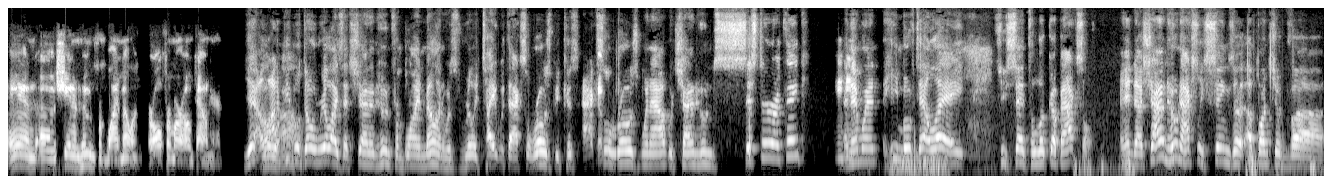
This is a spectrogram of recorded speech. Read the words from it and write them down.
and uh, Shannon Hoon from Blind Melon are all from our hometown here. Yeah, a Oh, lot of wow. people don't realize that Shannon Hoon from Blind Melon was really tight with Axl Rose because Axl Rose went out with Shannon Hoon's sister, I think. Mm-hmm. And then when he moved to LA, she said to look up Axl. And uh, Shannon Hoon actually sings a, a bunch of uh,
